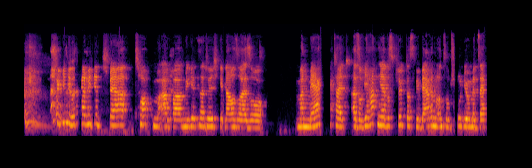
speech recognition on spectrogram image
Das kann ich jetzt schwer toppen, aber mir geht es natürlich genauso. Also man merkt halt, also wir hatten ja das Glück, dass wir während unserem Studium mit sehr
